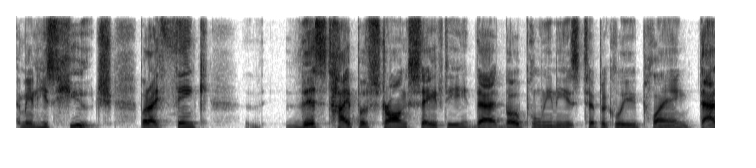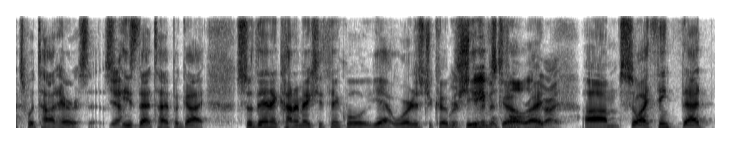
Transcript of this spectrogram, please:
I mean, he's huge, but I think this type of strong safety that Bo Pelini is typically playing, that's what Todd Harris is. Yeah. He's that type of guy. So then it kind of makes you think, well, yeah, where does Jacoby Stevens, Stevens, go, right? right. Um, so I think that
